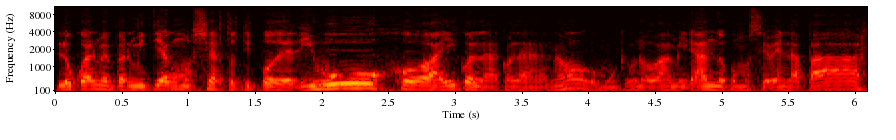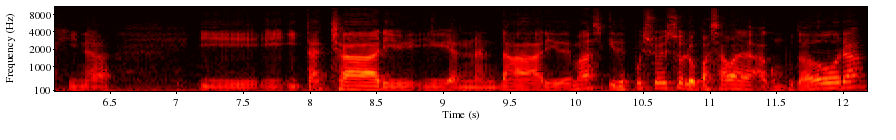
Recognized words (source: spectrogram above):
lo cual me permitía como cierto tipo de dibujo ahí con la, con la, ¿no? Como que uno va mirando cómo se ve en la página y, y- y tachar y, y enmendar y demás. Y después yo eso lo pasaba a computadora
